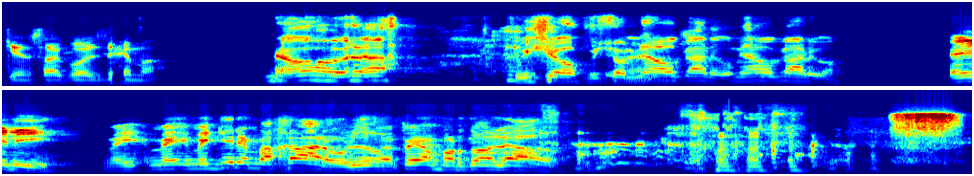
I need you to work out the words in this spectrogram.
quien sacó el tema. No, ¿verdad? Fui yo, fui yo, me hago cargo, me hago cargo. Eli, me, me- me quieren bajar, boludo. Me pegan por todos lados.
